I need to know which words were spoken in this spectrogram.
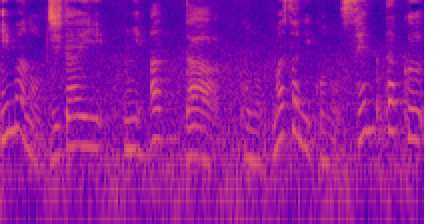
今の時代に合ったこのまさにこの選択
